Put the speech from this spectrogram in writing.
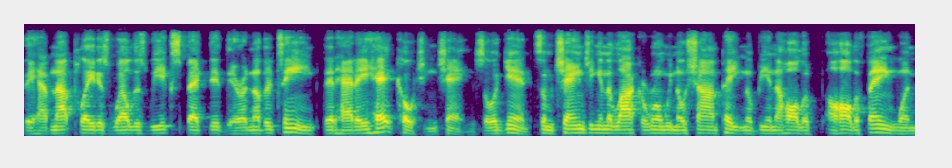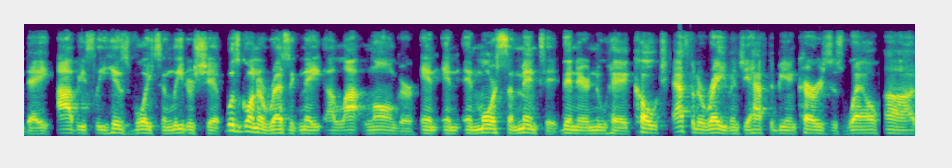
They have not played as well as we expected. They're another team that had a head coaching change. So again, some changing in the locker room. We know Sean Payton will be in the Hall of Hall of Fame one day. Obviously, his voice and leadership was going to resonate a lot longer and, and, and more cemented than their new head coach. As for the Ravens, you have to be encouraged as well. Uh,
